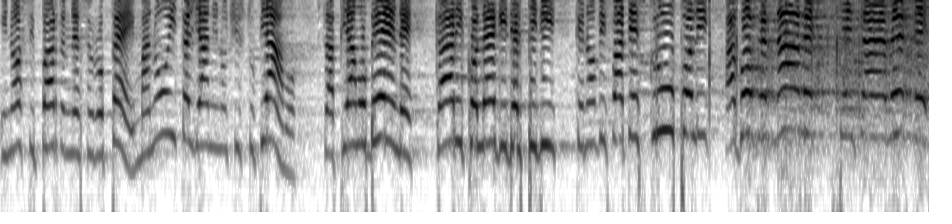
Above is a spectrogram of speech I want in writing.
i nostri partners europei, ma noi italiani non ci stupiamo. Sappiamo bene, cari colleghi del PD, che non vi fate scrupoli a governare senza averne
